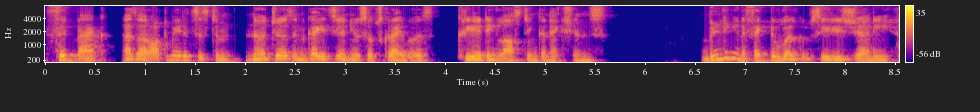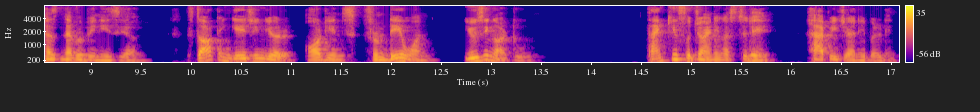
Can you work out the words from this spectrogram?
Sit back as our automated system nurtures and guides your new subscribers, creating lasting connections. Building an effective welcome series journey has never been easier. Start engaging your audience from day one using our tool. Thank you for joining us today. Happy journey building.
